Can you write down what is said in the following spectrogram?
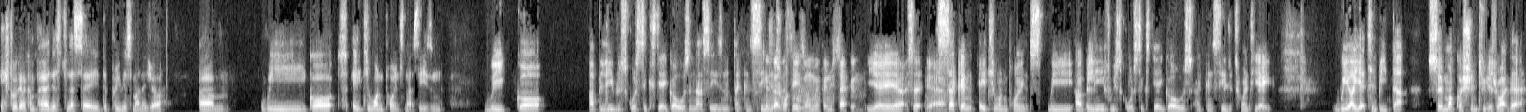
if we're going to compare this to, let's say, the previous manager, um, we got 81 points in that season. We got, I believe, we scored 68 goals in that season and conceded. Is that the season when we finished second? Yeah, yeah, yeah. So Yeah. second, 81 points. We, I believe, we scored 68 goals and conceded 28. We are yet to beat that. So my question to you is right there.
